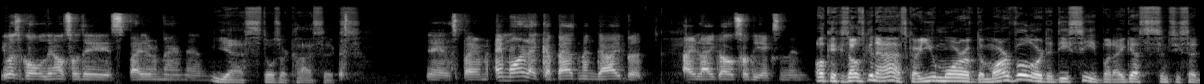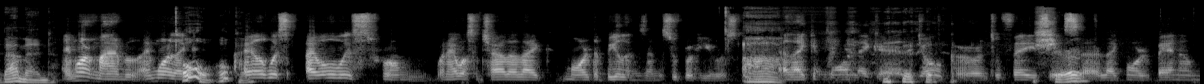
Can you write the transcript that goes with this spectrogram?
it was gold, and also the Spider Man and Yes, those are classics. the Spider Man. I'm more like a Batman guy, but I like also the X Men. Okay, because I was going to ask, are you more of the Marvel or the DC? But I guess since you said Batman, I'm more Marvel. I'm more like Oh, okay. I always I always from when I was a child I like more the villains than the superheroes. Ah. I like it more like uh, the Joker or Two Faces. Sure. I like more Venom.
